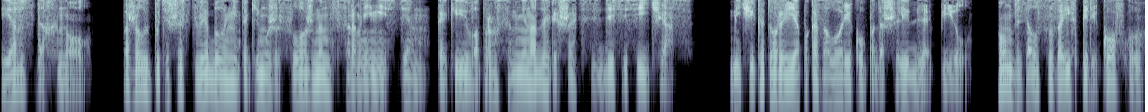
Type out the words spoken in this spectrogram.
Я вздохнул. Пожалуй, путешествие было не таким уже сложным в сравнении с тем, какие вопросы мне надо решать здесь и сейчас. Мечи, которые я показал Орику, подошли для пил. Он взялся за их перековку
